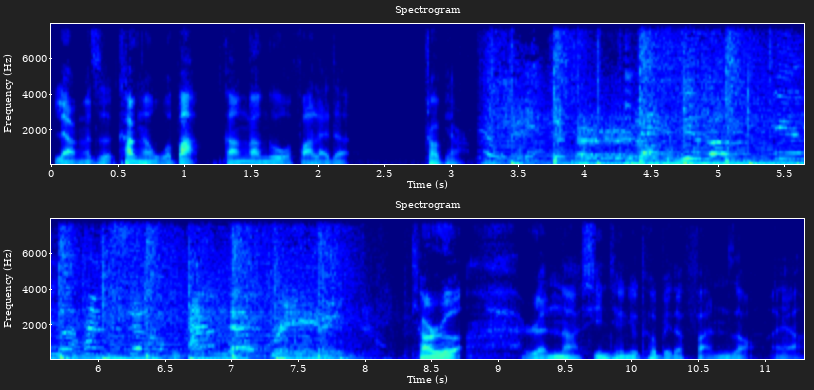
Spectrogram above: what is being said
两个字，看看我爸刚刚给我发来的照片。天热，人呢心情就特别的烦躁，哎呀，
